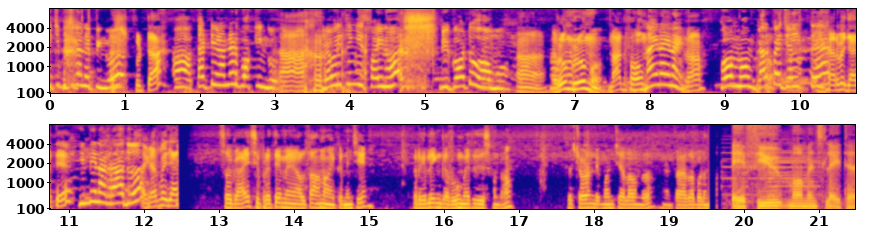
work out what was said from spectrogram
pichi pichi ga nepping putta ah 1300 walking everything is fine we go to home room room not home नहीं नहीं नहीं home home घर पे जलते घर पे जाते हिंदी नागराज घर पे जाते సో గాయస్ ఇప్పుడైతే మేము వెళ్తా ఉన్నాం ఇక్కడ నుంచి. ఇక్కడికి వెళ్ళి ఇంకా రూమ్ అయితే తీసుకుంటాం. సో చూడండి మంచి ఎలా ఉందో ఎంత ఎలా A few moments later.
